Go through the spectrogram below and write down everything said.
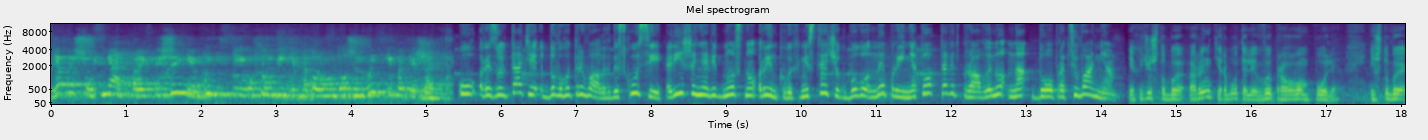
Я прошу снять проект решения, вынести его в том виде, в котором он должен быть и поддержать. У результаті довготривалих дискусій рішення відносно ринкових містечок було не прийнято та відправлено на доопрацювання. Я хочу, чтобы рынки работали в правовом поле. И чтобы,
